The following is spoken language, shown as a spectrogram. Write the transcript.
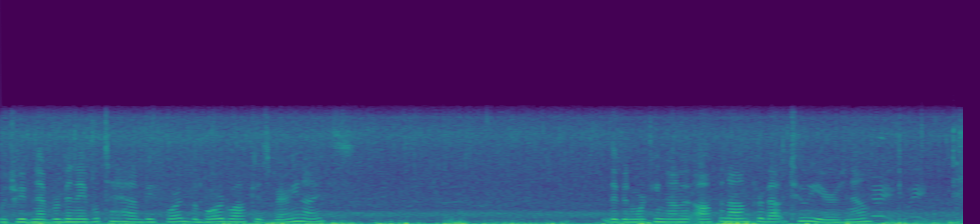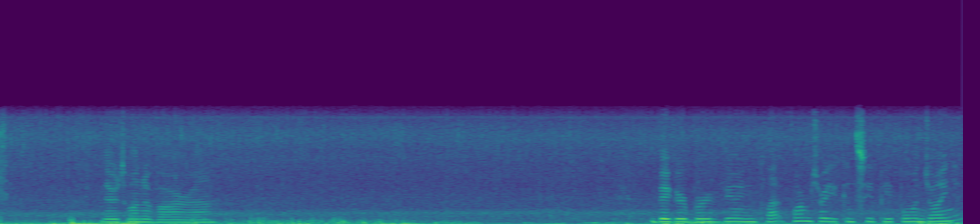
which we've never been able to have before. The boardwalk is very nice. They've been working on it off and on for about two years now. There's one of our uh, bigger bird viewing platforms where you can see people enjoying it.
